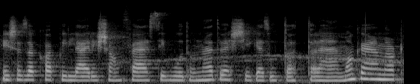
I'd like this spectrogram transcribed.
és ez a kapillárisan felszívódó nedvesség, ez utat talál magának.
